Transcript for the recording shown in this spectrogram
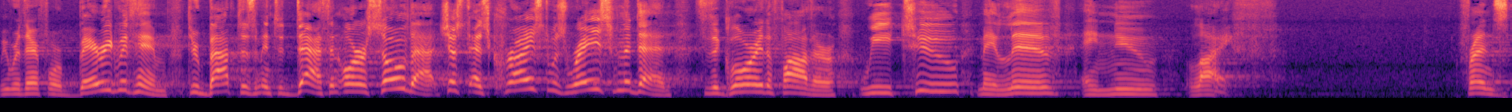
We were therefore buried with him through baptism into death, in order so that, just as Christ was raised from the dead through the glory of the Father, we too may live a new life. Friends,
